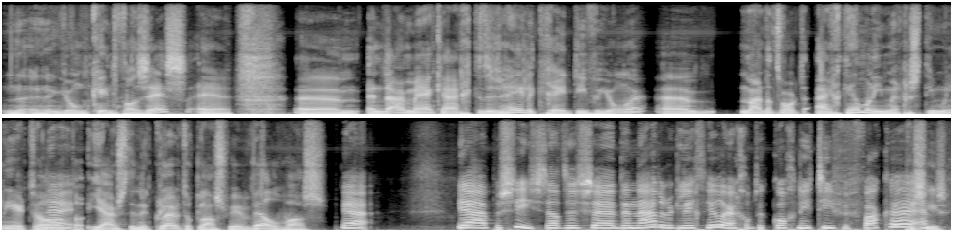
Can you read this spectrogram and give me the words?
een jong kind van zes. Uh, um, en daar merk je eigenlijk, het is een hele creatieve jongen. Uh, maar dat wordt eigenlijk helemaal niet meer gestimuleerd. Terwijl nee. het juist in de kleuterklas weer wel was. Ja, ja, precies. Dat is, uh, de nadruk ligt heel erg op de cognitieve vakken. Precies. En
